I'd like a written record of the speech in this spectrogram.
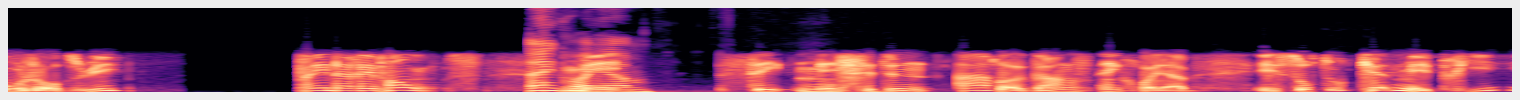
aujourd'hui? Fin de réponse. Incroyable c'est mais c'est d'une arrogance incroyable et surtout quel mépris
